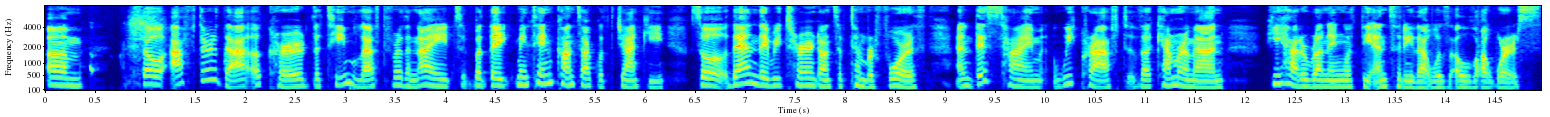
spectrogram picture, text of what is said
um, so after that occurred, the team left for the night, but they maintained contact with Jackie. So then they returned on September 4th. And this time, Wheatcraft, the cameraman, he had a running with the entity that was a lot worse.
